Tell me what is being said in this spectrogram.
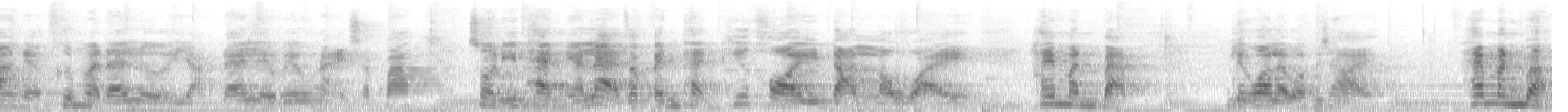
างๆเนี่ยขึ้นมาได้เลยอยากได้เลเวลไหนใช่ปะส่วนอีแผ่นนี้แหละจะเป็นแผ่นที่คอยดันเราไว้ ให้มันแบบเรียกว่าอะไรวะพี่ชาย ให้มันแบบ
